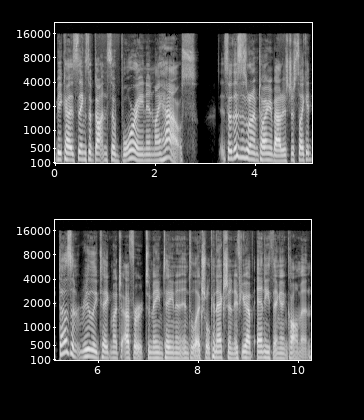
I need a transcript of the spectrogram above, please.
because things have gotten so boring in my house. So this is what I'm talking about. is just like it doesn't really take much effort to maintain an intellectual connection if you have anything in common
